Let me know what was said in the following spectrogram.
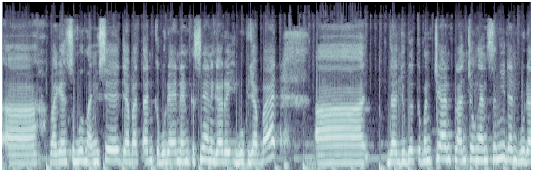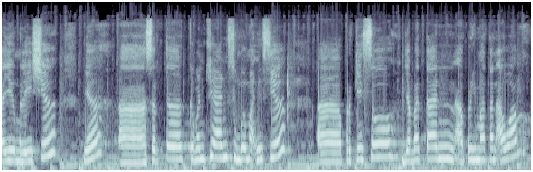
uh, bahagian sumber manusia Jabatan Kebudayaan dan Kesenian Negara Ibu Pejabat uh, dan juga Kementerian Pelancongan Seni dan Budaya Malaysia ya uh, serta Kementerian Sumber Manusia uh, Perkeso Jabatan uh, Perkhidmatan Awam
